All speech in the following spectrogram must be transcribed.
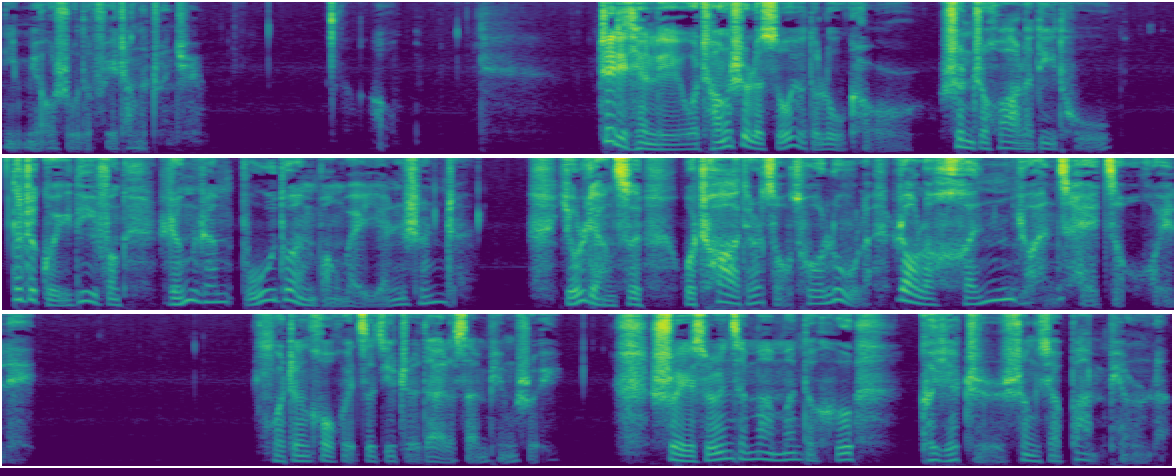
你描述的非常的准确。好，这几天里，我尝试了所有的路口，甚至画了地图，但这鬼地方仍然不断往外延伸着。有两次，我差点走错路了，绕了很远才走回来。我真后悔自己只带了三瓶水，水虽然在慢慢的喝，可也只剩下半瓶了。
